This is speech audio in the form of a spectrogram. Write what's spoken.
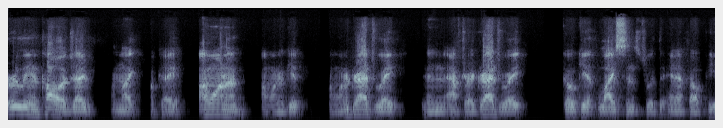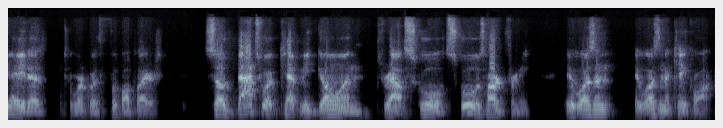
early in college, I I'm like, okay, I want to I want to get I want to graduate, and after I graduate, go get licensed with the NFLPA to to work with football players. So that's what kept me going throughout school. School was hard for me. It wasn't it wasn't a cakewalk.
